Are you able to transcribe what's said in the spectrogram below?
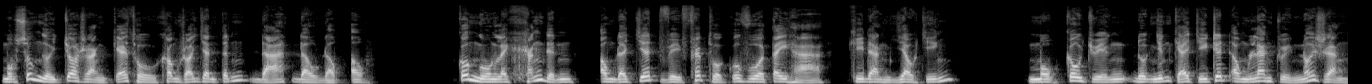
Một số người cho rằng kẻ thù không rõ danh tính đã đầu độc ông. Có nguồn lại khẳng định ông đã chết vì phép thuật của vua Tây Hạ khi đang giao chiến. Một câu chuyện được những kẻ chỉ trích ông lan truyền nói rằng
